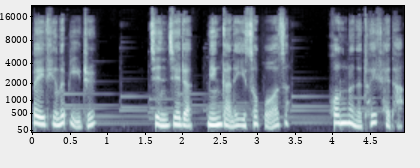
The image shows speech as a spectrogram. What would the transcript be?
背挺得笔直，紧接着敏感的一缩脖子，慌乱的推开他。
